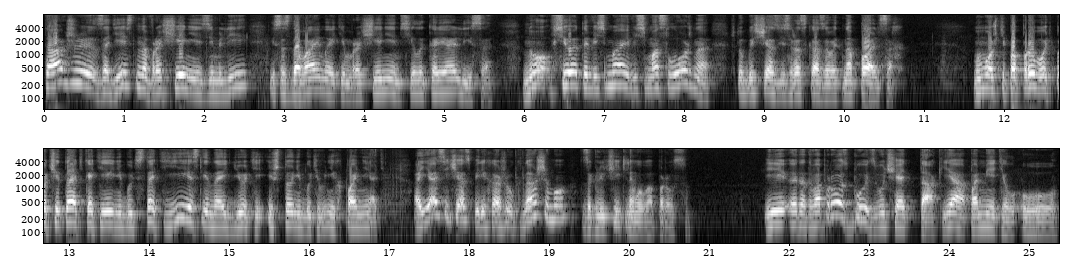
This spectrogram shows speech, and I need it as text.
также задействовано вращение Земли и создаваемое этим вращением силы Кориолиса. Но все это весьма и весьма сложно, чтобы сейчас здесь рассказывать на пальцах. Вы можете попробовать почитать какие-нибудь статьи, если найдете, и что-нибудь в них понять. А я сейчас перехожу к нашему заключительному вопросу. И этот вопрос будет звучать так. Я пометил у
